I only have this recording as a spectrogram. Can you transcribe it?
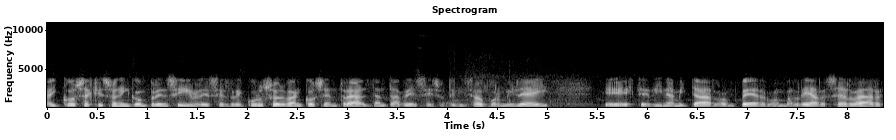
hay cosas que son incomprensibles. El recurso del Banco Central, tantas veces utilizado por mi ley, este, dinamitar, romper, bombardear, cerrar,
